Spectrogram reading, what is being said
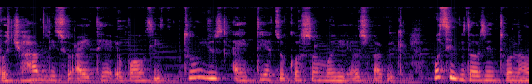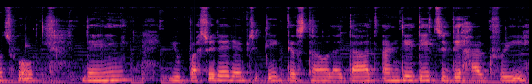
but you have little idea about it. Don't use idea to cut somebody else fabric. What if it doesn't turn out well? Then you persuaded them to take the style like that and they did to they agree.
